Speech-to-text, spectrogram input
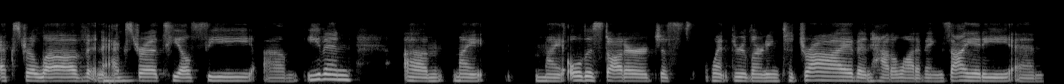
extra love and mm-hmm. extra tlc um, even um, my my oldest daughter just went through learning to drive and had a lot of anxiety and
